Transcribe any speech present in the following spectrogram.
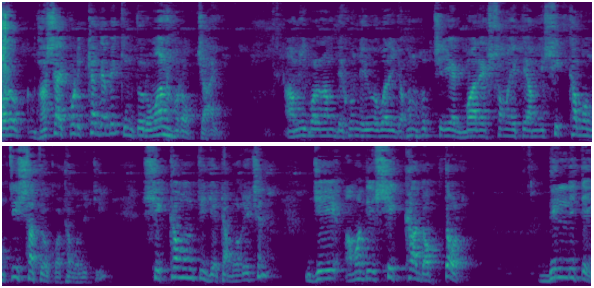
হরফ ভাষায় পরীক্ষা দেবে কিন্তু রোমান হরফ চাই। আমি বললাম দেখুন এই ব্যাপারে যখন হচ্ছে একবার এক সময়তে আমি শিক্ষামন্ত্রীর সাথেও কথা বলেছি। শিক্ষামন্ত্রী যেটা বলেছেন যে আমাদের শিক্ষা দপ্তর দিল্লিতে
